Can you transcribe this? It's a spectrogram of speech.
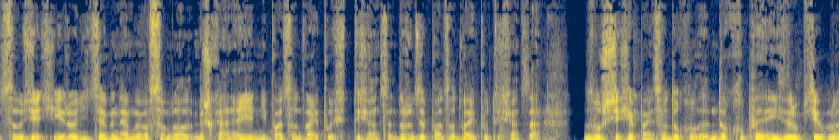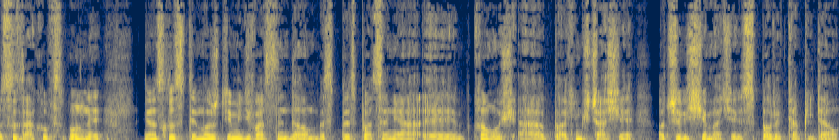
są dzieci, rodzice wynajmują osobno mieszkania. Jedni płacą 2,5 tysiąca, drudzy płacą 2,5 tysiąca. Złóżcie się Państwo do, do kupy i zróbcie po prostu zakup wspólny. W związku z tym możecie mieć własny dom bez, bez płacenia y, komuś, a po jakimś czasie oczywiście macie spory kapitał,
